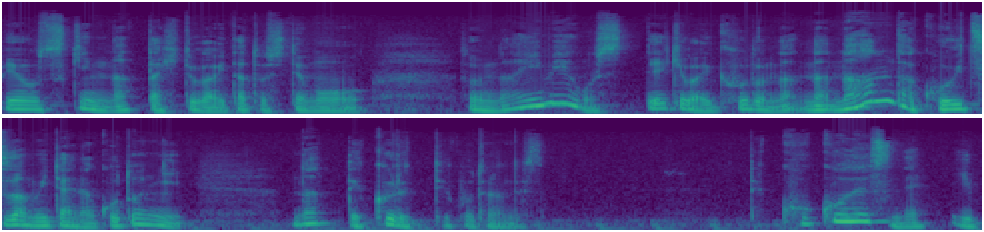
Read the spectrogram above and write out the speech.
平を好きになった人がいたとしてもその内面を知っていけばいくほどななんだこいつはみたいなことになってくるっていうことなんです。でここですね一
